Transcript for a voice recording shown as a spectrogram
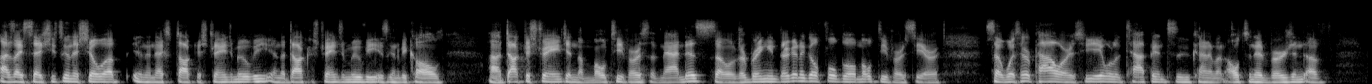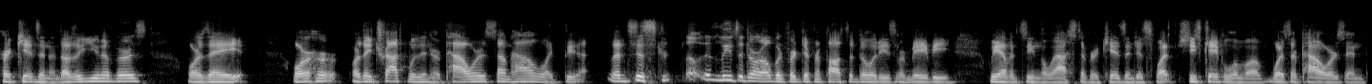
as i said she's going to show up in the next doctor strange movie and the doctor strange movie is going to be called uh, doctor strange in the multiverse of madness. So they're bringing they're going to go full blown multiverse here. So with her powers she able to tap into kind of an alternate version of her kids in another universe? Or they or her or they trapped within her powers somehow? Like the that's just it leaves the door open for different possibilities or maybe we haven't seen the last of her kids and just what she's capable of with her powers and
